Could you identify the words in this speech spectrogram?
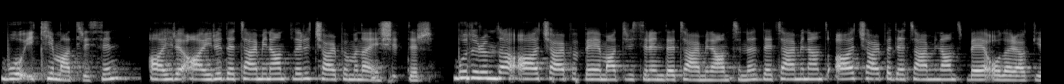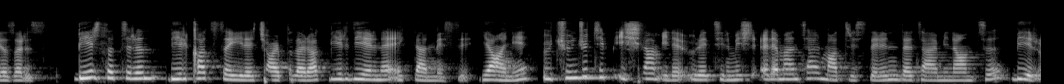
bu iki matrisin ayrı ayrı determinantları çarpımına eşittir. Bu durumda A çarpı B matrisinin determinantını determinant A çarpı determinant B olarak yazarız. Bir satırın bir katsayı ile çarpılarak bir diğerine eklenmesi yani üçüncü tip işlem ile üretilmiş elementer matrislerin determinantı 1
